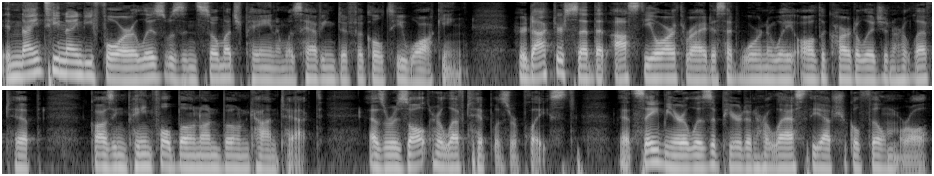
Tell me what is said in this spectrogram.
In 1994, Liz was in so much pain and was having difficulty walking. Her doctor said that osteoarthritis had worn away all the cartilage in her left hip, causing painful bone on bone contact. As a result, her left hip was replaced. That same year, Liz appeared in her last theatrical film role,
